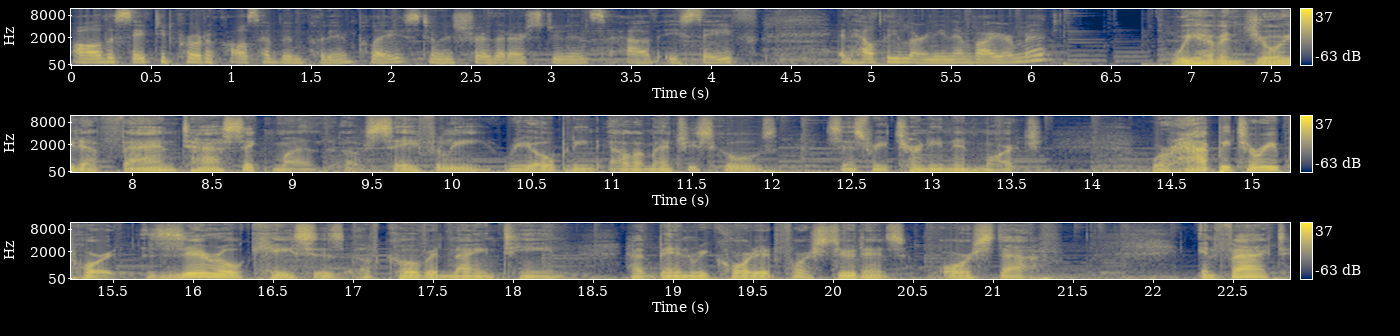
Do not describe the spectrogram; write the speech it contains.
All the safety protocols have been put in place to ensure that our students have a safe and healthy learning environment. We have enjoyed a fantastic month of safely reopening elementary schools since returning in March. We're happy to report zero cases of COVID 19 have been recorded for students or staff. In fact,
